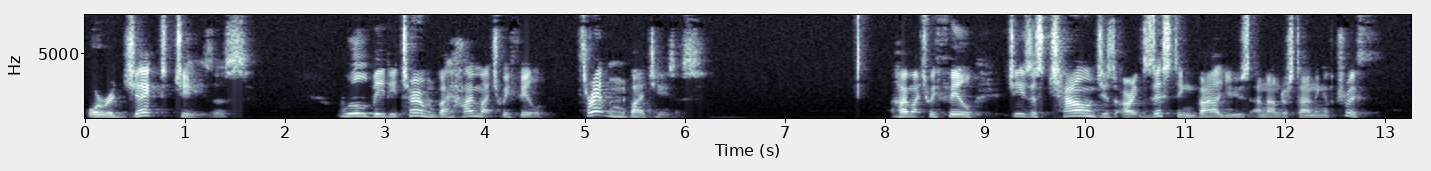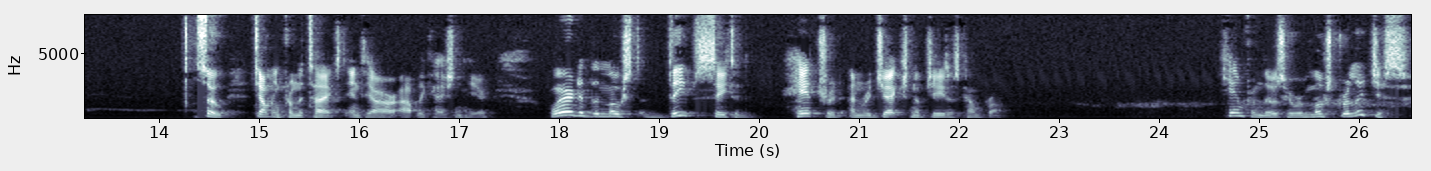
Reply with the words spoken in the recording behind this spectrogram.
or reject Jesus will be determined by how much we feel threatened by Jesus, how much we feel Jesus challenges our existing values and understanding of truth. So, jumping from the text into our application here, where did the most deep seated hatred and rejection of Jesus come from? It came from those who were most religious.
